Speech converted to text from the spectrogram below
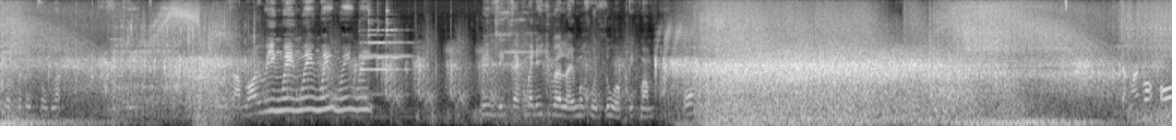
เกือบจะเป็นศพละสามร้อยวิ่งวิ่งวิ่งวิ่งวิ่งวิ่งวิ่งซิกแซกไม่ได้ช่วยอะไรเมื่อขุดตัวปิกมัมโอ้จากนั้นก็โอ้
